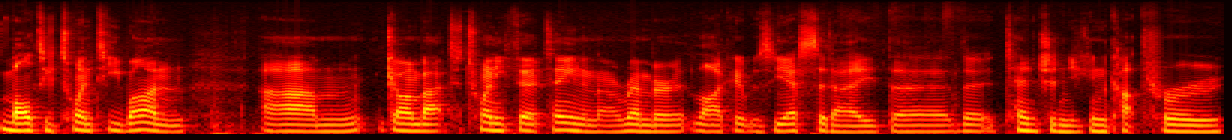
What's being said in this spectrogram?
Multi 21 um, going back to 2013, and I remember it like it was yesterday. The the tension you can cut through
